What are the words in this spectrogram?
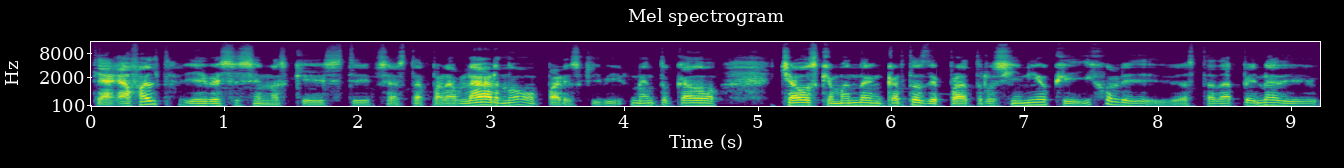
te haga falta. Y hay veces en las que, este, o sea, hasta para hablar, ¿no? O para escribir. Me han tocado chavos que mandan cartas de patrocinio que, híjole, hasta da pena de,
